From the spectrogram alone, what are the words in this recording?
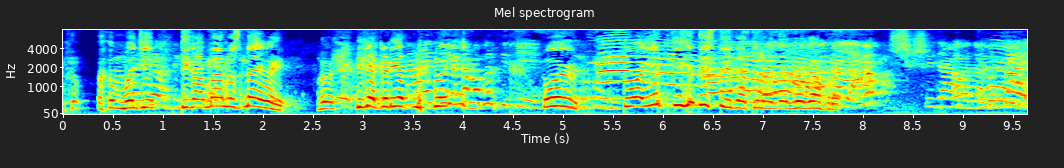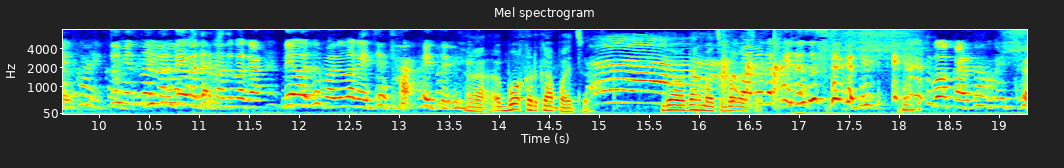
म्हणजे ती काय माणूस नाही वय तिच्याकडे येत नाही होय. घाबरती ती. तू इतकी दिसते का तुला घाबरा देवा धर्माचं देवधर्माचं बघा देवधर्माचं बघायचं काहीतरी हा बोकड कापायचं. देवा धर्माचं बघायचं. बोकड कापायचं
